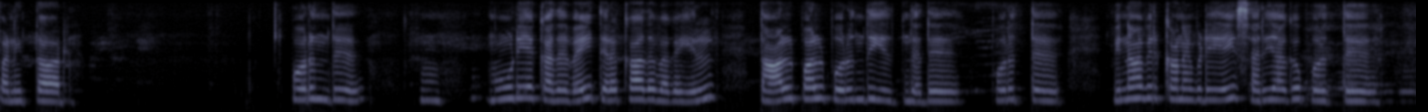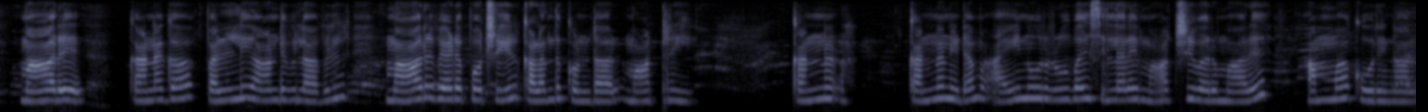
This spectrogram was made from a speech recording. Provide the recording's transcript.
பணித்தார். பொருந்து மூடிய கதவை திறக்காத வகையில் தாழ்பால் பொருந்து இருந்தது. பொறுத்து வினாவிற்கான விடையை சரியாக பொறுத்து. மாறு. கனகா பள்ளி ஆண்டு விழாவில் மாறு வேட போற்றியில் கலந்து கொண்டாள். மாற்றி. கண்ண கண்ணனிடம் ஐநூறு ரூபாய் சில்லறை மாற்றி வருமாறு அம்மா கூறினாள்.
